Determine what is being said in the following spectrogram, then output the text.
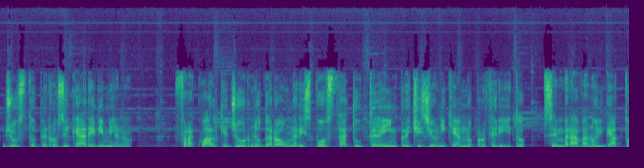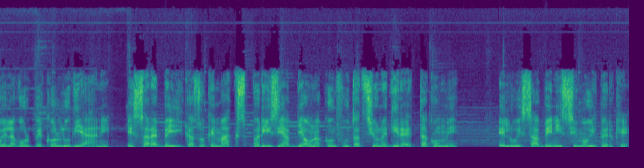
giusto per rosicare di meno. Fra qualche giorno darò una risposta a tutte le imprecisioni che hanno proferito, sembravano il gatto e la volpe colludiani, e sarebbe il caso che Max Parisi abbia una confutazione diretta con me. E lui sa benissimo il perché.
